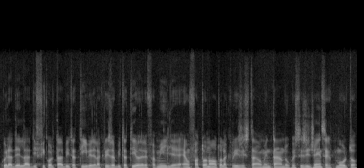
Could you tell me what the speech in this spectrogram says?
Quella della difficoltà abitativa e della crisi abitativa delle famiglie è un fatto noto, la crisi sta aumentando queste esigenze, molto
